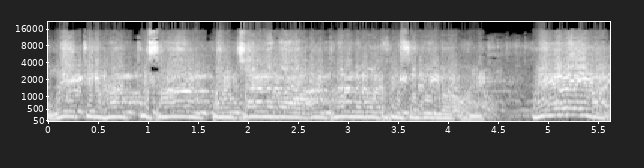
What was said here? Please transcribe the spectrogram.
लेकिन हम किसान पंचानबे और अंठानबे फ़ीसदी लोग हैं। है नहीं भाई?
